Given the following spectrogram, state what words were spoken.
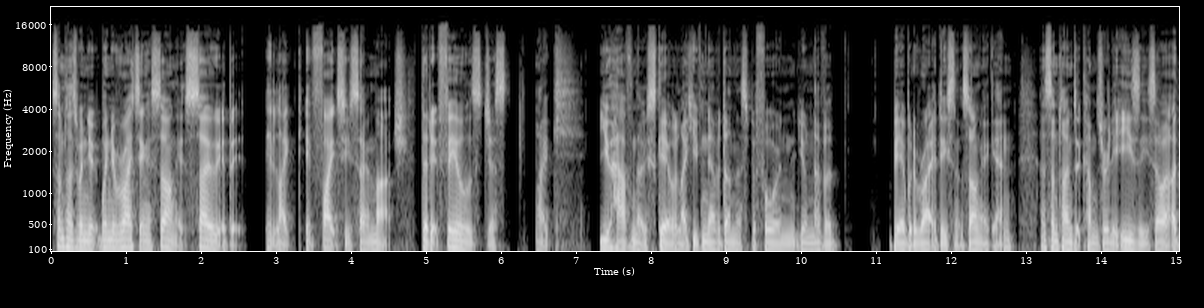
Sometimes when you're when you're writing a song, it's so a bit it like it fights you so much that it feels just like you have no skill, like you've never done this before, and you'll never be able to write a decent song again. And sometimes it comes really easy. So I,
